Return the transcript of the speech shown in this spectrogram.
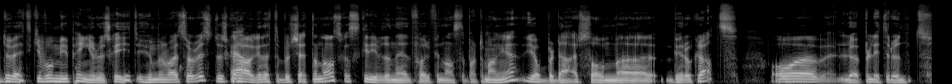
du vet ikke hvor mye penger du skal gi til Human Rights Service. Du skal Ja. lage dette budsjettet nå, skal skrive det ned for Finansdepartementet, jobber der som uh, byråkrat, og løper litt rundt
